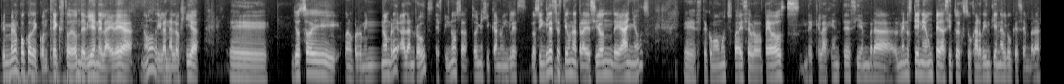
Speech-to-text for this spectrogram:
primero un poco de contexto, de dónde viene la idea, ¿no? Y la analogía. Eh, yo soy, bueno, por mi nombre, Alan Rhodes Espinosa, soy mexicano-inglés. Los ingleses tienen una tradición de años, este, como muchos países europeos, de que la gente siembra, al menos tiene un pedacito de su jardín, tiene algo que sembrar.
